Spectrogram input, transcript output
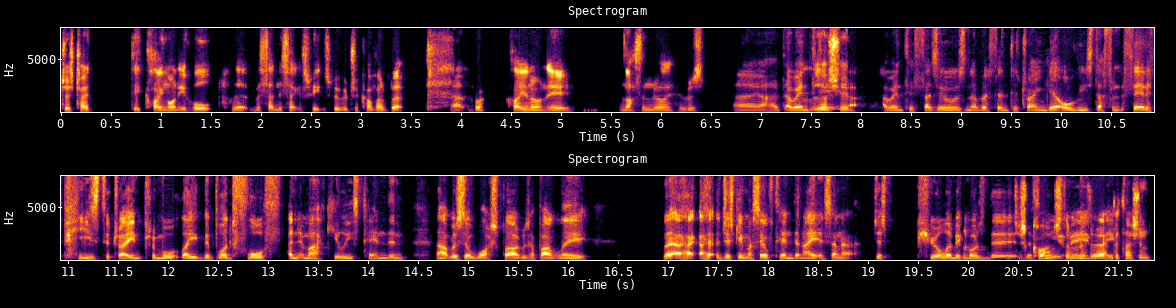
just tried to cling on to hope that within the six weeks we would recover, but Yep. we're clinging on to nothing really. It was I, I had I went It was a to. I went to physios and everything to try and get all these different therapies to try and promote like the blood flow into my Achilles tendon. That was the worst part. It was apparently like I, I just gave myself tendonitis in it just purely because Mhm. the Just the constant with and, the like, repetition.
